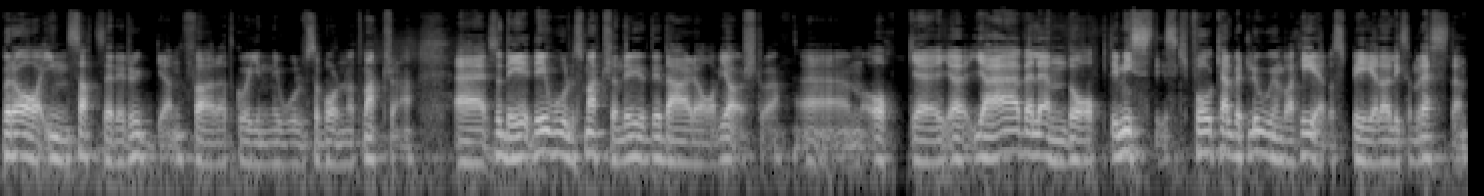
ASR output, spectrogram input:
bra insatser i ryggen för att gå in i Wolves och Bournemouth-matcherna. Eh, så det, det är Wolves-matchen, det, det, är där det avgörs tror jag. Ehm, och eh, jag, jag, är väl ändå optimistisk. Får Calvert Lewin vara hel och spela liksom resten,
